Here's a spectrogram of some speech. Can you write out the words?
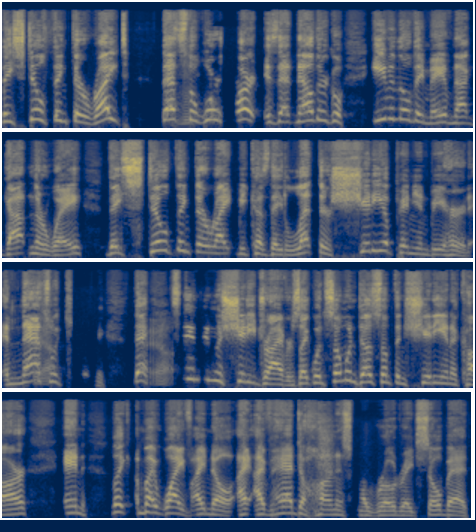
they still think they're right. That's the mm-hmm. worst part. Is that now they're going, even though they may have not gotten their way, they still think they're right because they let their shitty opinion be heard, and that's Yeah. what kills me. That Yeah. same thing with shitty drivers. Like when someone does something shitty in a car, and like my wife, I know I, I've had to harness my road rage so bad.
